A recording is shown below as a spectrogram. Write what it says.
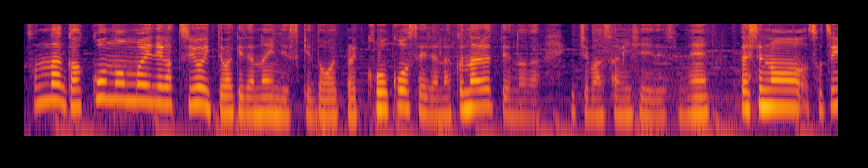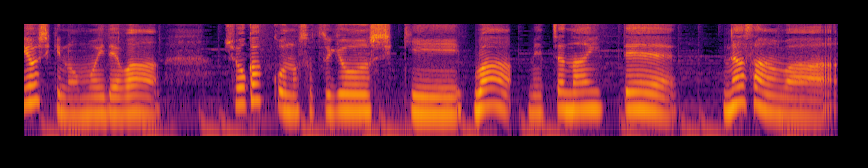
そんな学校の思い出が強いってわけじゃないんですけどやっぱり高校生じゃなくなるっていうのが一番寂しいですね。私の卒業式の思い出は小学校の卒業式はめっちゃ泣いて皆さんは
